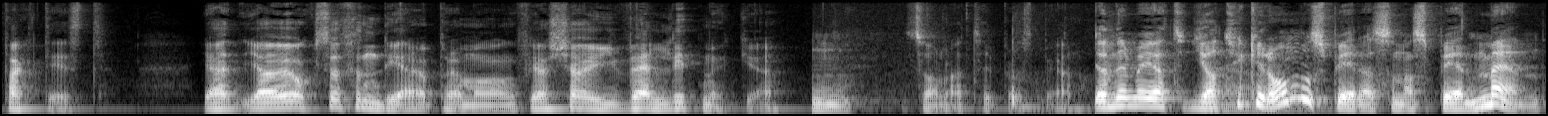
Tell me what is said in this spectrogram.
faktiskt. Jag, jag har ju också funderat på det många gånger, för jag kör ju väldigt mycket Mm. sådana typer av spel. Ja, nej, men jag, jag tycker om att spela sådana spel, men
